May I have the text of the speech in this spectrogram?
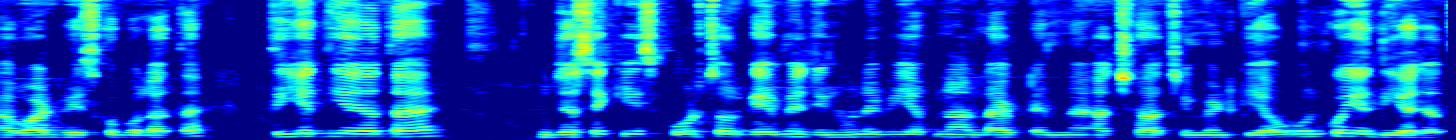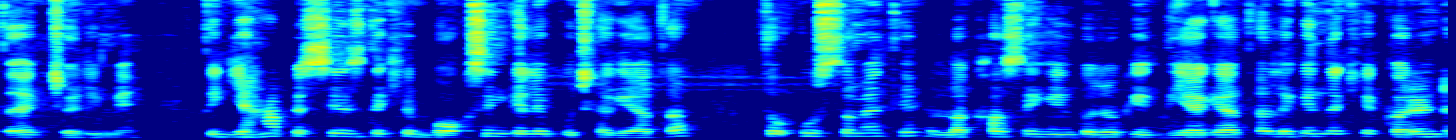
अवार्ड भी इसको बुलाता है तो ये दिया जाता है। जैसे कि स्पोर्ट्स और गेम में जिन्होंने भी अपना लाइफ टाइम में अच्छा अचीवमेंट किया हो, उनको ये दिया जाता है एक्चुअली में। तो यहाँ पे सिंस देखिए बॉक्सिंग के लिए पूछा गया था तो उस समय थे लखा सिंह इनको जो कि दिया गया था। लेकिन देखिए करंट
